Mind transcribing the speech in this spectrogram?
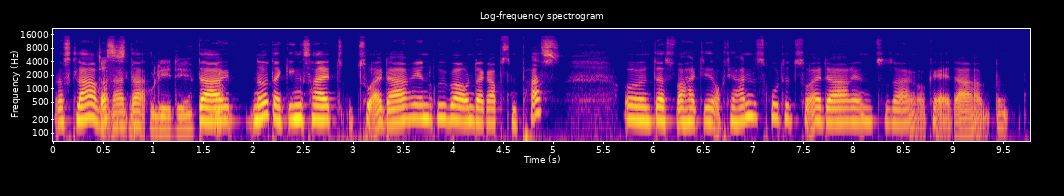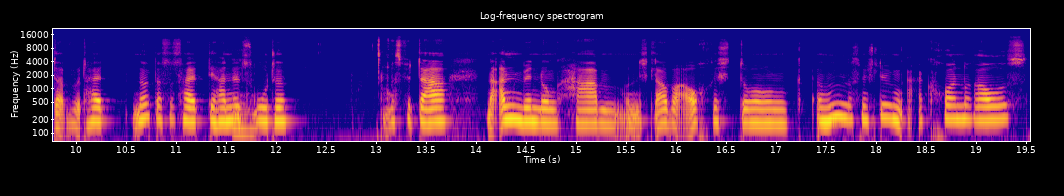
Das klar war. Das ist eine da, coole Idee. Da, ja. ne, da ging es halt zu Aldarien rüber und da gab es einen Pass. Und das war halt die, auch die Handelsroute zu Aldarien, zu sagen, okay, da, da wird halt, ne, das ist halt die Handelsroute. Mhm dass wir da eine Anbindung haben. Und ich glaube auch Richtung, hm, lass mich lügen, Akron raus,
